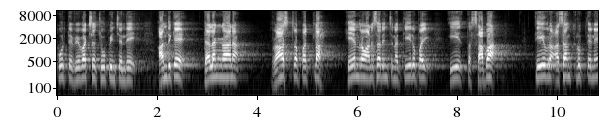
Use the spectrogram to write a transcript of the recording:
పూర్తి వివక్ష చూపించింది. అందుకే తెలంగాణ రాష్ట్ర పట్ల కేంద్రం అనుసరించిన తీరుపై ఈ సభ తీవ్ర అసంతృప్తిని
